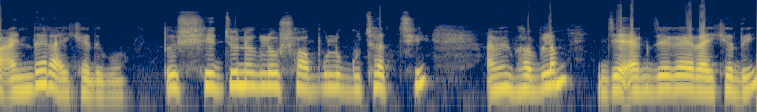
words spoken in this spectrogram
বাইন্দা রাইখে দেবো। তো সেজন্য এগুলো সবগুলো গুছাচ্ছি। আমি ভাবলাম যে এক জায়গায় রাইখে দিই।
